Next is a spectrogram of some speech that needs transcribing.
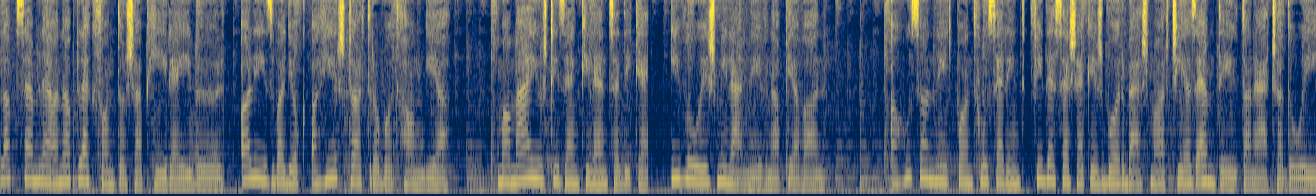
Lapszemle a nap legfontosabb híreiből. Alíz vagyok, a hírstart robot hangja. Ma május 19-e, Ivó és Milán névnapja van. A 24.20 szerint Fideszesek és Borbás Marcsi az MTÜ tanácsadói.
